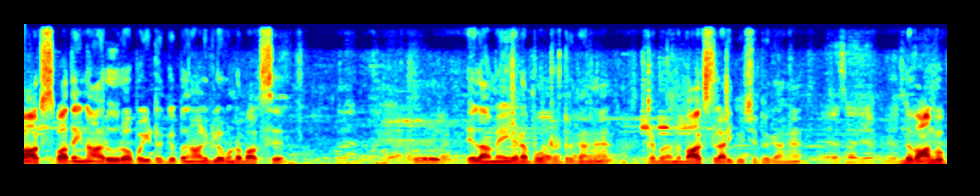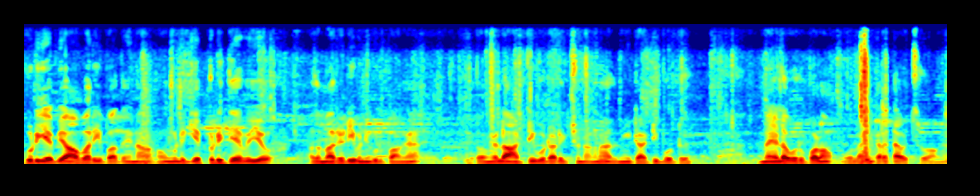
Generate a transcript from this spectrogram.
பாக்ஸ் பார்த்தீங்கன்னா அறுபது ரூபா போயிட்டுருக்கு பதினாலு கிலோ கொண்ட பாக்ஸு எல்லாமே எடை போட்டுட்ருக்காங்க. இருக்காங்க அந்த பாக்ஸில் அடுக்கி வச்சுட்ருக்காங்க. இந்த வாங்கக்கூடிய வியாபாரி பார்த்தீங்கன்னா அவங்களுக்கு எப்படி தேவையோ அதை மாதிரி ரெடி பண்ணி கொடுப்பாங்க. இப்போ அவங்க எல்லாம் அட்டி போட்டு அடிக்க சொன்னாங்கன்னா அது நீட்டாக அட்டி போட்டு மேலே ஒரு பழம் ஒரு லைன் கரெக்டாக வச்சுருவாங்க.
